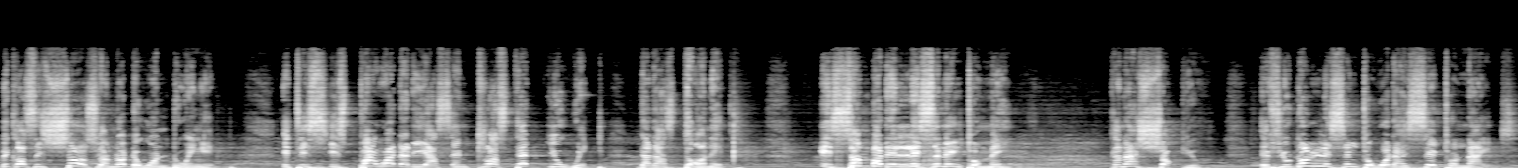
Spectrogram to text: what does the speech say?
Because it shows you are not the one doing it. It is his power that he has entrusted you with that has done it. Is somebody listening to me? Can I shock you? If you don't listen to what I say tonight,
